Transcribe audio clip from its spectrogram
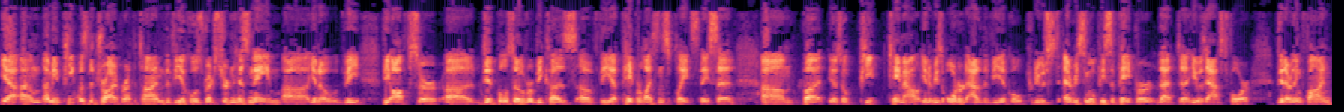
Yeah, um, I mean, Pete was the driver at the time. The vehicle was registered in his name. Uh, you know, the the officer uh, did pull us over because of the uh, paper license plates. They said, um, but you know, so Pete came out. You know, he's ordered out of the vehicle, produced every single piece of paper that uh, he was asked for, did everything fine,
